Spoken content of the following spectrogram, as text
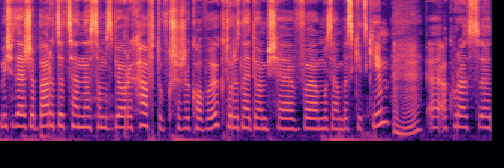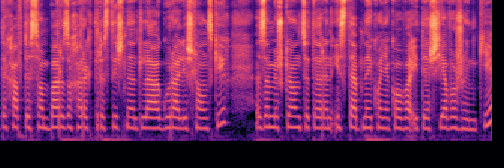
Mi się wydaje, że bardzo cenne są zbiory haftów krzyżykowych, które znajdują się w Muzeum Beskidzkim. Mhm. E, Akurat e, te hafty są bardzo charakterystyczne dla górali śląskich, zamieszkujący teren Istebnej, Koniakowa i też Jaworzynki.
